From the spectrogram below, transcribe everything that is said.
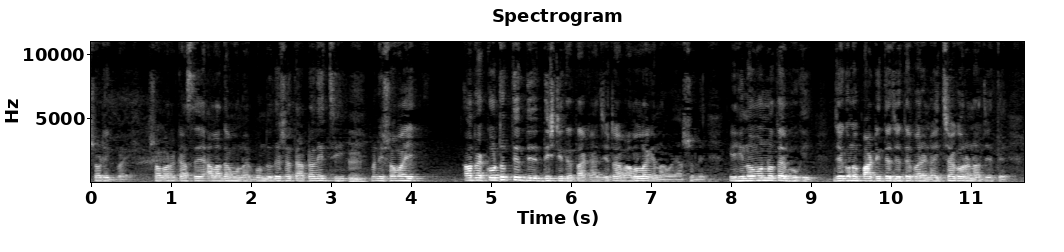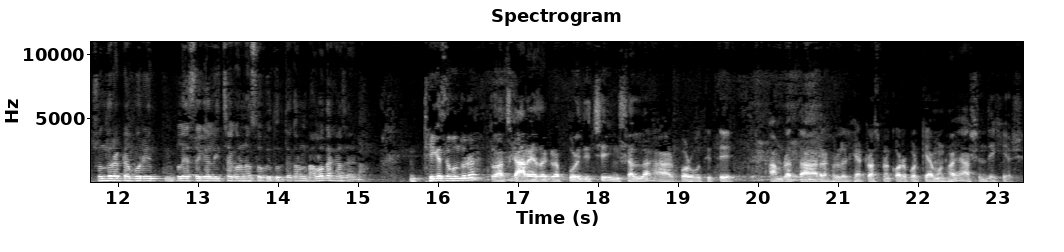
সঠিক ভাই। সবার কাছে আলাদা মনে হয়। বন্ধুদের সাথে আড্ডা দিচ্ছি। মানে সবাই আমরা কটুক্তির দৃষ্টিতে তাকায় যেটা ভালো লাগে না ভাই আসলে। এই হীনমন্যতায় ভুগি। যে কোনো পার্টিতে যেতে পারে না ইচ্ছা করে না যেতে। সুন্দর একটা পরি প্লেসে গেলে ইচ্ছা করে না ছবি তুলতে কারণ ভালো দেখা যায় না। ঠিক আছে বন্ধুরা তো আজকে আড়াই হাজার গ্রাফ করে দিচ্ছি ইনশাল্লাহ। আর পরবর্তীতে আমরা তার হলো হেয়ার ট্রান্সফার করার পর কেমন হয় আসেন দেখে আসি।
